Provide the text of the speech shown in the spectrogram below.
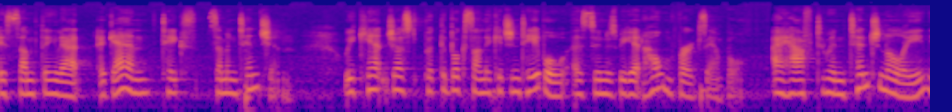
is something that, again, takes some intention. We can't just put the books on the kitchen table as soon as we get home, for example. I have to intentionally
